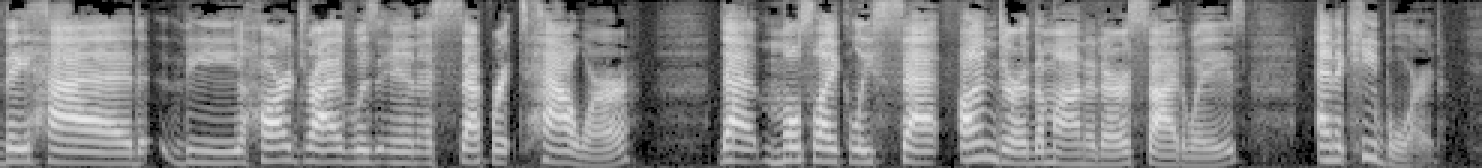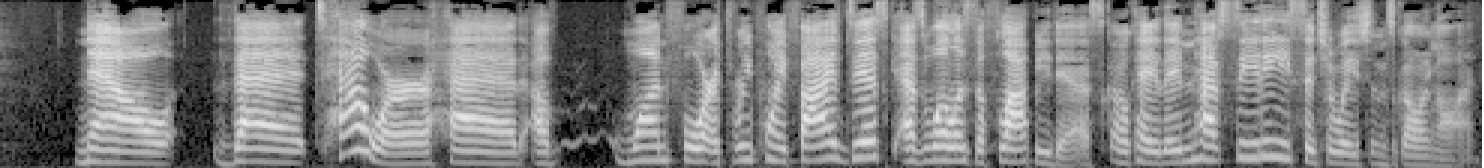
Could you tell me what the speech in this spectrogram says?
They had the hard drive was in a separate tower that most likely sat under the monitor sideways and a keyboard. Now, that tower had a one for a 3.5 disc as well as the floppy disk. Okay, they didn't have CD situations going on.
